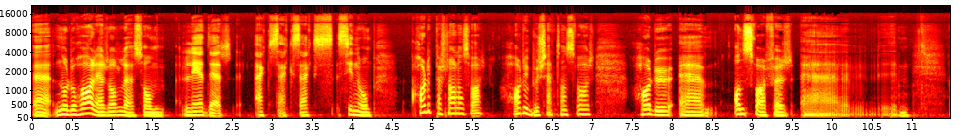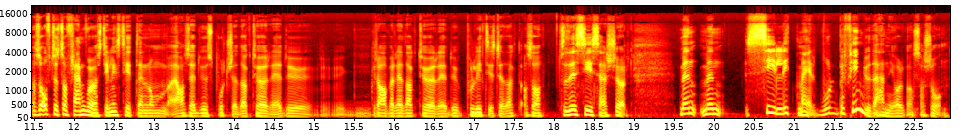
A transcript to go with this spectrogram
eh, når du har en rolle som leder XXX, si noe om Har du personalansvar? Har du budsjettansvar? Har du eh, ansvar for eh, altså Ofte så fremgår det av stillingstittelen om altså er du sportsredaktør, er du graveredaktør, er du politisk redaktør altså, Så det sier seg sjøl. Men, men si litt mer. Hvor befinner du deg i organisasjonen?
